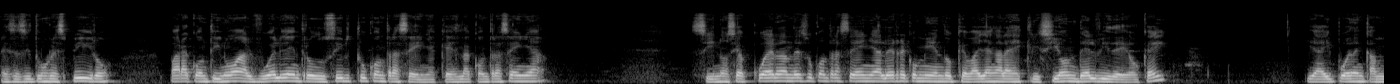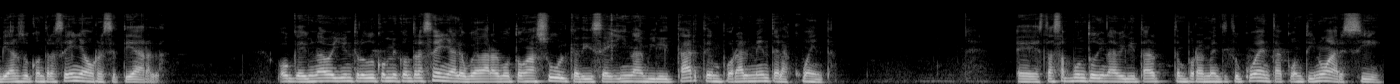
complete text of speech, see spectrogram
necesito un respiro. Para continuar, vuelve a introducir tu contraseña, que es la contraseña. Si no se acuerdan de su contraseña, les recomiendo que vayan a la descripción del video, ¿ok? Y ahí pueden cambiar su contraseña o resetearla. Ok, una vez yo introduzco mi contraseña, le voy a dar al botón azul que dice inhabilitar temporalmente la cuenta. Eh, ¿Estás a punto de inhabilitar temporalmente tu cuenta? Continuar, sí.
